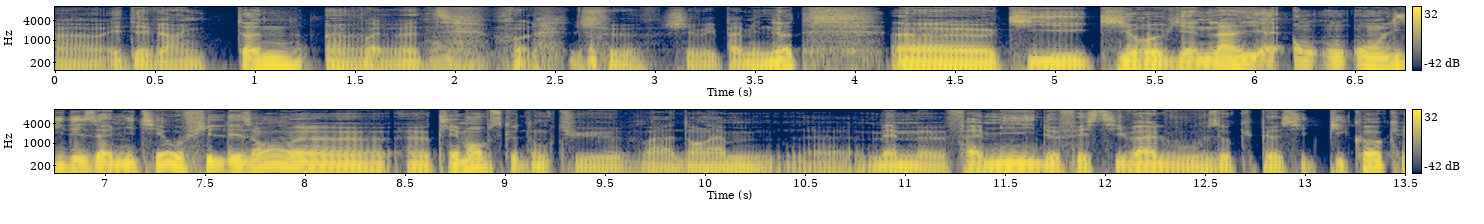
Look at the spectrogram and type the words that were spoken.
euh, et Dave Harrington. Euh, voilà, je j'avais pas mes notes. Euh, qui, qui reviennent là. On, on- on lit des amitiés au fil des ans, euh, euh, Clément, parce que donc tu voilà dans la euh, même famille de festival, vous vous occupez aussi de Peacock.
